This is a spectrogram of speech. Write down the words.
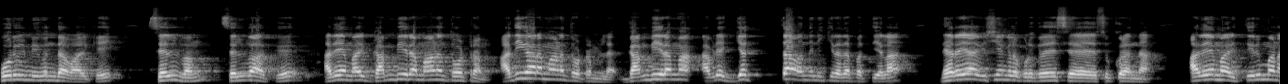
பொருள் மிகுந்த வாழ்க்கை செல்வம் செல்வாக்கு அதே மாதிரி கம்பீரமான தோற்றம் அதிகாரமான தோற்றம் இல்ல. கம்பீரமா அப்படியே கெத்தா வந்து நிக்கிறத பத்தி எல்லாம் நிறைய விஷயங்களை கொடுக்கறது சுக்கரன் தான். அதே மாதிரி திருமண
